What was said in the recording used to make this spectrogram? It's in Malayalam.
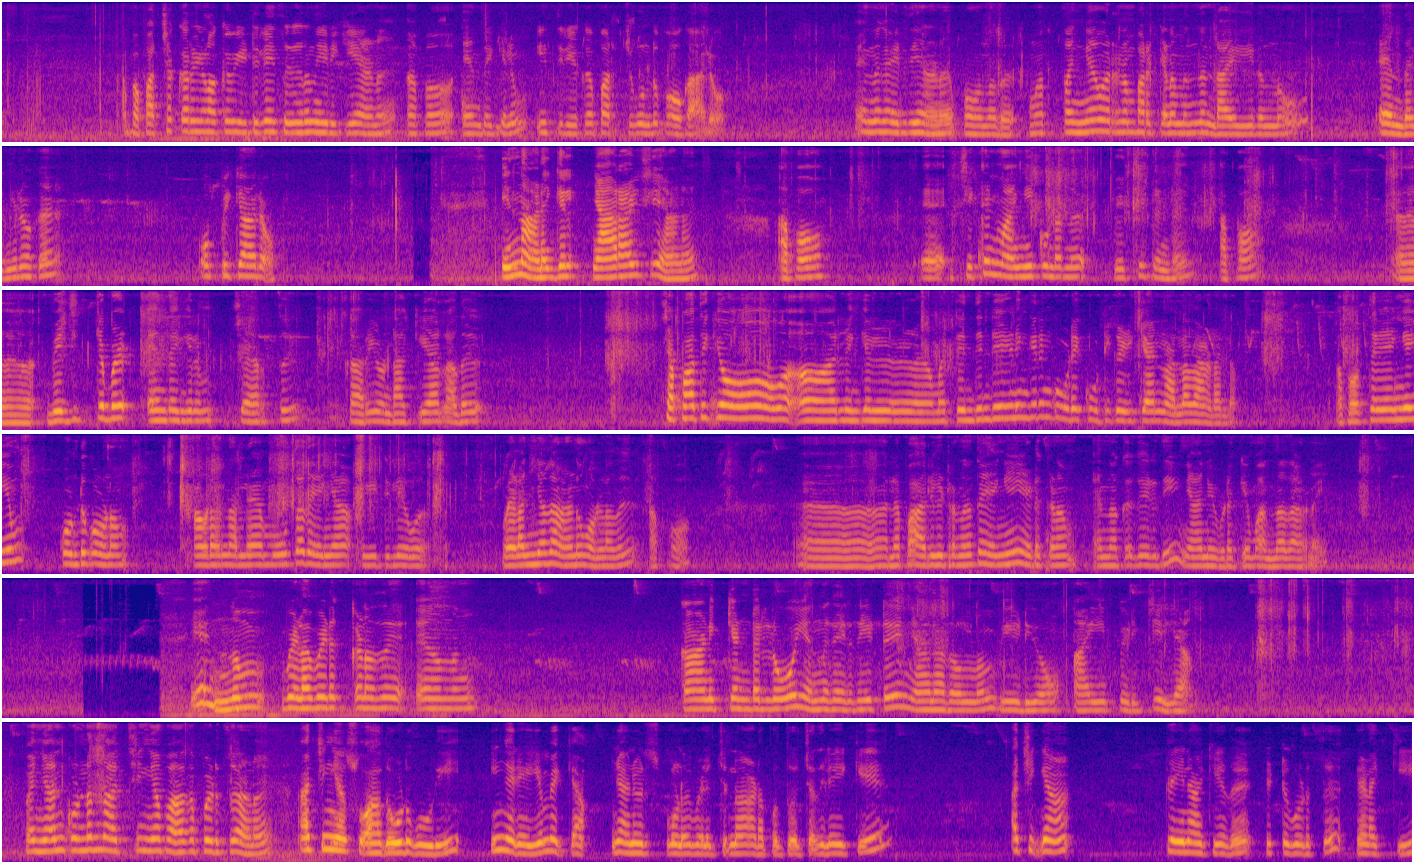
അപ്പോൾ പച്ചക്കറികളൊക്കെ വീട്ടിൽ തീർന്നിരിക്കുകയാണ്. അപ്പോൾ എന്തെങ്കിലും ഇത്തിരിയൊക്കെ പറിച്ചു കൊണ്ട് പോകാമല്ലോ എന്ന് കരുതിയാണ് പോകുന്നത്. മത്തങ്ങ ഒരെണ്ണം പറിക്കണമെന്നുണ്ടായിരുന്നു. എന്തെങ്കിലുമൊക്കെ ഒപ്പിക്കാലോ. ഇന്നാണെങ്കിൽ ഞായറാഴ്ചയാണ്. അപ്പോൾ ചിക്കൻ വാങ്ങിക്കൊണ്ടുവന്ന് വെച്ചിട്ടുണ്ട്. അപ്പോൾ വെജിറ്റബിൾ എന്തെങ്കിലും ചേർത്ത് കറി ഉണ്ടാക്കിയാൽ അത് ചപ്പാത്തിക്കോ അല്ലെങ്കിൽ മറ്റെന്തിന്റെയാണെങ്കിലും കൂടെ കൂട്ടി കഴിക്കാൻ നല്ലതാണല്ലോ. അപ്പോൾ തേങ്ങയും കൊണ്ടുപോകണം. അവിടെ നല്ല മൂത്ത തേങ്ങ വീട്ടിൽ വിളഞ്ഞതാണ് ഉള്ളത്. അപ്പോൾ നല്ല പാൽ കിട്ടുന്ന തേങ്ങയും എടുക്കണം എന്നൊക്കെ കരുതി ഞാൻ ഇവിടേക്ക് വന്നതാണ്. എന്നും വിളവെടുക്കണത് എന്ന് കാണിക്കണ്ടല്ലോ എന്ന് കരുതിയിട്ട് ഞാനതൊന്നും വീഡിയോ ആയി പിടിച്ചില്ല. അപ്പം ഞാൻ കൊണ്ടുവന്ന അച്ചിങ്ങ പാകപ്പെടുത്തുകയാണ് അച്ചിങ്ങ സ്വാദോടുകൂടി ഇങ്ങനെയും വെക്കാം. ഞാനൊരു സ്പൂണ് വെളിച്ചെണ്ണ അടപ്പത്ത് വെച്ചതിലേക്ക് അച്ചിങ്ങ ക്ലീനാക്കിയത് ഇട്ട് കൊടുത്ത് ഇളക്കി.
